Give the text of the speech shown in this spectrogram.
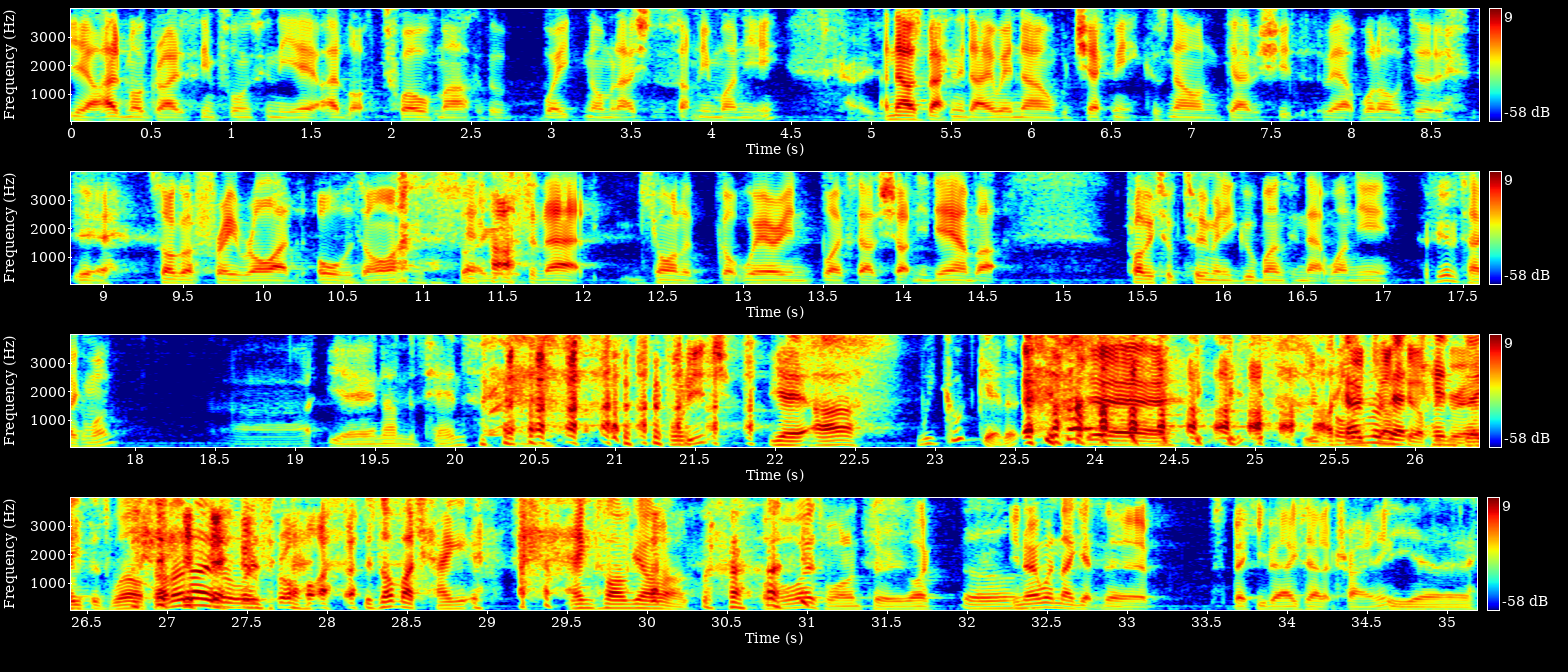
yeah, I had my greatest influence in the year. I had like 12 Mark of the Week nominations or something in one year. It's crazy. And that was back in the day where no one would check me because no one gave a shit about what I would do. Yeah. So I got a free ride all the time. so and good. after that, you kind of got wary and blokes started shutting you down. But probably took too many good ones in that one year. Have you ever taken one? Uh, yeah, and under 10s. Footage? yeah, uh, we could get it. Yeah. I came from about get off the 10 deep as well. So I don't know if it was, Right. there's not much hang, hang time going on. I've always wanted to. Like, you know, uh. when they get the specky bags out at training, yeah.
